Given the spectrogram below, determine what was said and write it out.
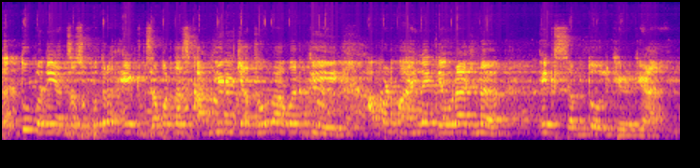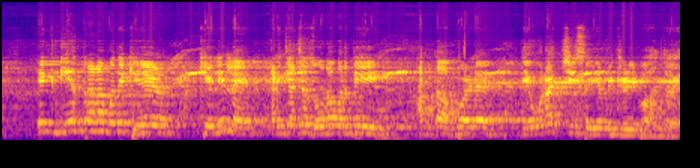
दत्तू बने यांचा सुपुत्र एक जबरदस्त कामगिरीच्या जोरावरती आपण पाहिलंय देवराजनं एक समतोल खेळ खेळा एक नियंत्रणामध्ये खेळ केलेला आहे आणि ज्याच्या जोरावरती आत्ता आपण देवराजची संयमी खेळी पाहतोय.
